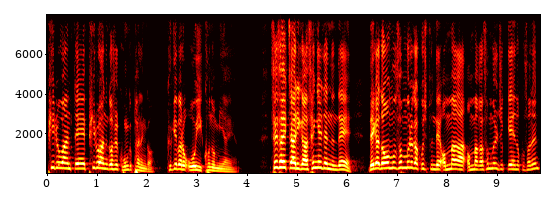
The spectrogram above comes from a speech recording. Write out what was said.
필요한 때에 필요한 것을 공급하는 거. 그게 바로 오이코노미아예요. 세 살짜리가 생일 됐는데 내가 너무 선물을 갖고 싶은데 엄마가 엄마가 선물 줄게 해놓고서는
